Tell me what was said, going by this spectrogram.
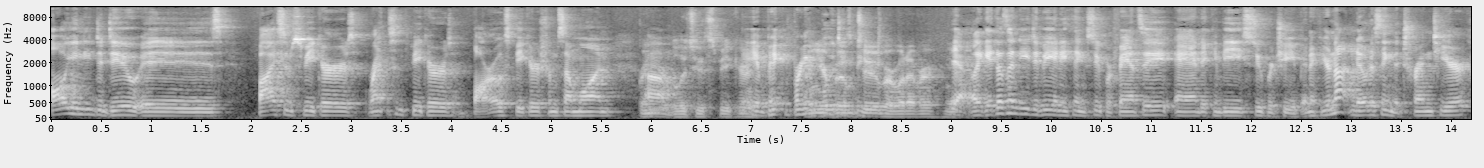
All you need to do is buy some speakers, rent some speakers, borrow speakers from someone. Bring Um, your Bluetooth speaker. yeah, bring- bring your Bluetooth boom speaker. tube or whatever. Yeah, like it doesn't need to be anything super fancy and it can be super cheap. And if you're not noticing the trend here,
